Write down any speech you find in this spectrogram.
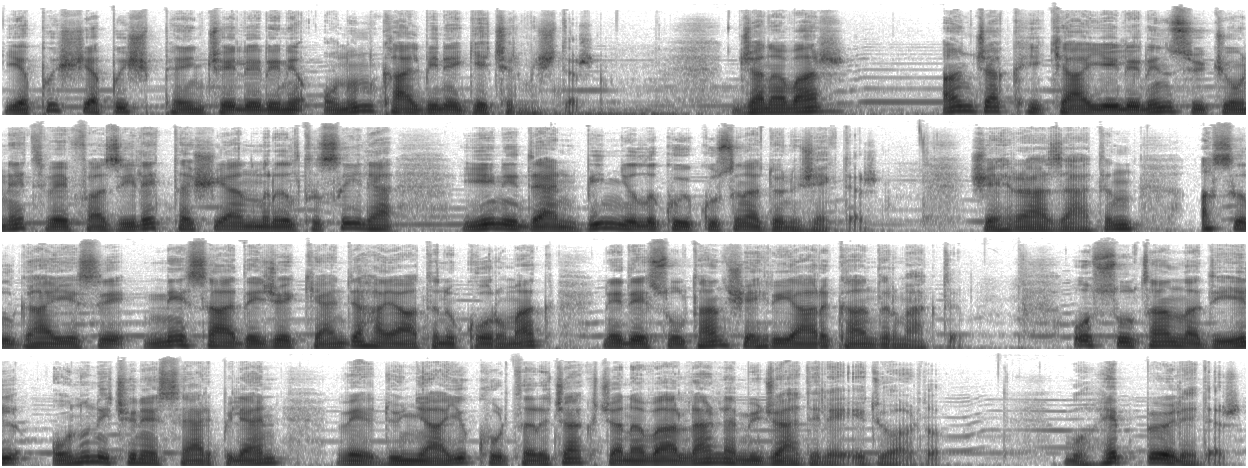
yapış yapış pençelerini onun kalbine geçirmiştir. Canavar, ancak hikayelerin sükunet ve fazilet taşıyan mırıltısıyla yeniden bin yıllık uykusuna dönecektir.'' Şehrazat'ın asıl gayesi ne sadece kendi hayatını korumak ne de Sultan Şehriyar'ı kandırmaktı. O sultanla değil, onun içine serpilen ve dünyayı kurtaracak canavarlarla mücadele ediyordu. Bu hep böyledir.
